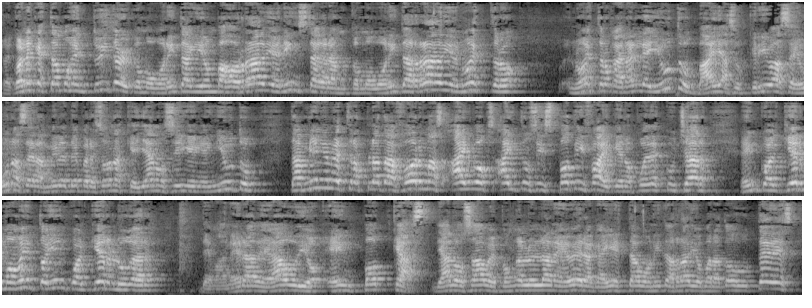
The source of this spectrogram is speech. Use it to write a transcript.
Recuerden que estamos en Twitter como Bonita-Radio, en Instagram como Bonita Radio, nuestro, nuestro canal de YouTube. Vaya, suscríbase, únase a las miles de personas que ya nos siguen en YouTube. También en nuestras plataformas iBox, iTunes y Spotify, que nos puede escuchar en cualquier momento y en cualquier lugar de manera de audio en podcast. Ya lo sabe, pónganlo en la nevera, que ahí está bonita radio para todos ustedes.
